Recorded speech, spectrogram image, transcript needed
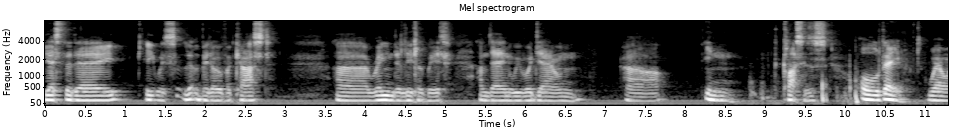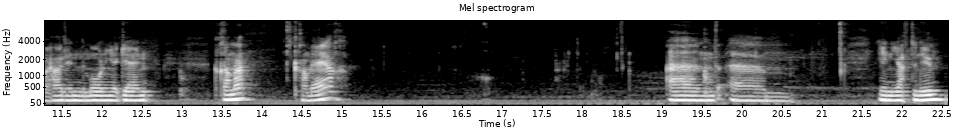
yesterday it was a little bit overcast, uh, rained a little bit and then we were down uh, in classes all day where we had in the morning again. Grammar, grammaire, and um, in the afternoon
